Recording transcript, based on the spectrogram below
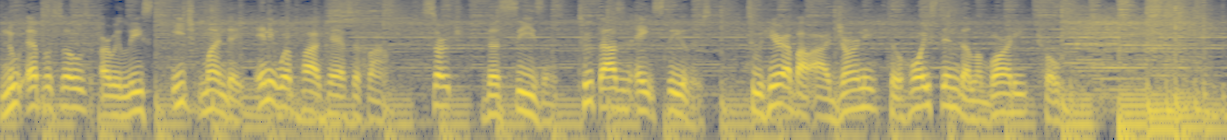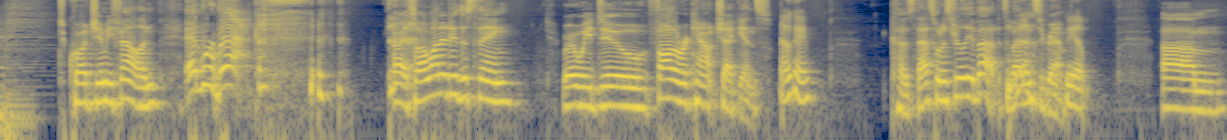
New episodes are released each Monday anywhere podcasts are found. Search The Season 2008 Steelers to hear about our journey to hoisting the Lombardi Trophy. Quote Jimmy Fallon, and we're back. All right. So I want to do this thing where we do follower count check ins Okay, because that's what it's really about. It's about Instagram. Yep. Um,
